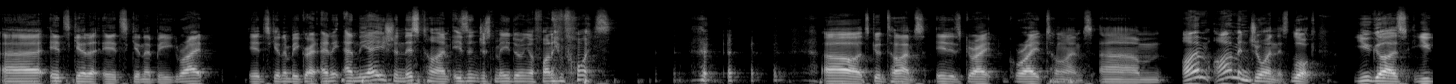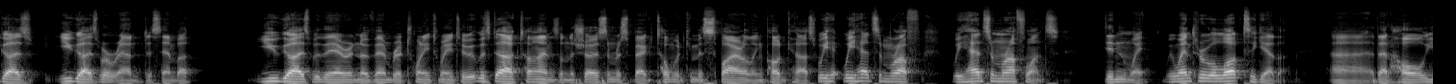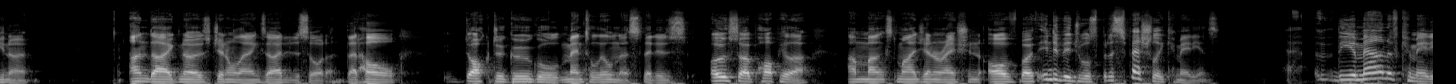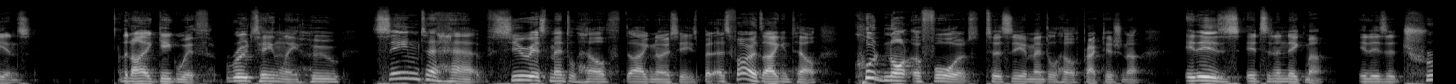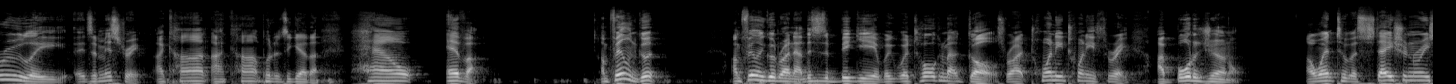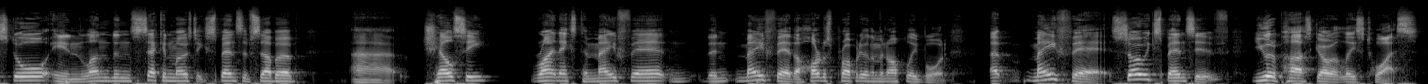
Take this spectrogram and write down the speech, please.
uh, it's gonna, it's gonna be great. It's gonna be great. And and the Asian this time isn't just me doing a funny voice. oh, it's good times. It is great, great times. Um, I'm I'm enjoying this. Look, you guys, you guys, you guys were around December. You guys were there in November of 2022. It was dark times on the show. Some respect, Tom Witcombe is spiraling podcast. We we had some rough we had some rough ones didn't we? We went through a lot together. Uh, that whole, you know, undiagnosed general anxiety disorder, that whole Dr. Google mental illness that is oh so popular amongst my generation of both individuals, but especially comedians. The amount of comedians that I gig with routinely who seem to have serious mental health diagnoses, but as far as I can tell, could not afford to see a mental health practitioner. It is it's an enigma. It is a truly it's a mystery. I can't I can't put it together. However, I'm feeling good. I'm feeling good right now. This is a big year. We're talking about goals, right? 2023. I bought a journal. I went to a stationery store in London's second most expensive suburb, uh, Chelsea, right next to Mayfair. The Mayfair, the hottest property on the Monopoly board. Uh, Mayfair, so expensive, you got to pass go at least twice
